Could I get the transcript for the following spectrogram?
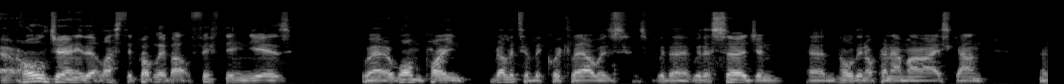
a whole journey that lasted probably about 15 years. Where at one point, relatively quickly, I was with a with a surgeon um, holding up an MRI scan, uh,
